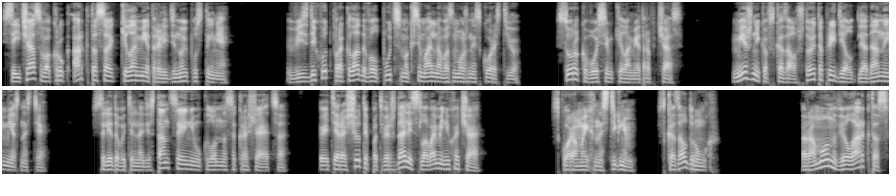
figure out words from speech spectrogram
Сейчас вокруг Арктоса километры ледяной пустыни. Вездеход прокладывал путь с максимально возможной скоростью – 48 км в час. Межников сказал, что это предел для данной местности. Следовательно, дистанция неуклонно сокращается. Эти расчеты подтверждались словами Нюхача. «Скоро мы их настигнем», — сказал Друмк. Рамон вел Арктос,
